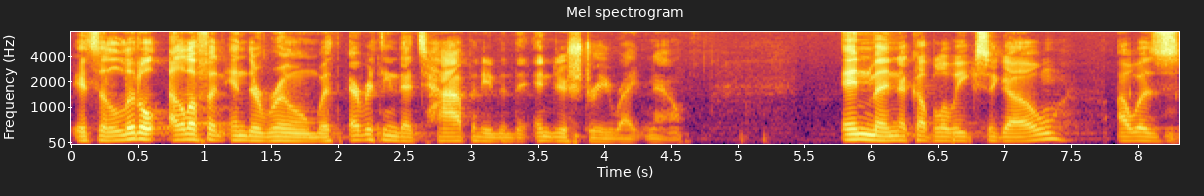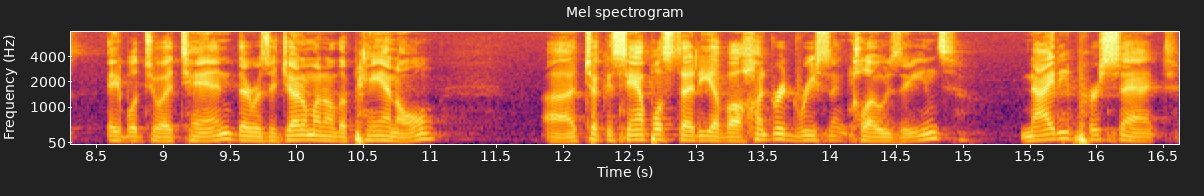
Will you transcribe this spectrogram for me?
It's a little elephant in the room with everything that's happening in the industry right now. Inman, a couple of weeks ago, I was able to attend. There was a gentleman on the panel uh, took a sample study of 100 recent closings. 90%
